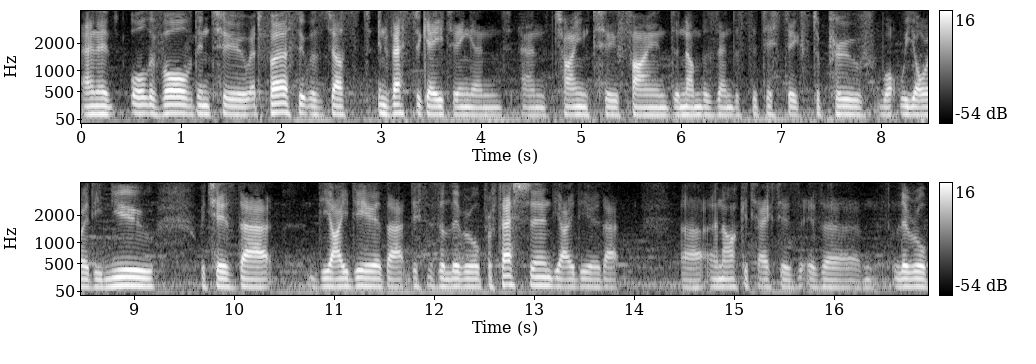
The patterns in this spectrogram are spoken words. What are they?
and it all evolved into at first it was just investigating and and trying to find the numbers and the statistics to prove what we already knew which is that the idea that this is a liberal profession the idea that uh, an architect is, is a liberal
